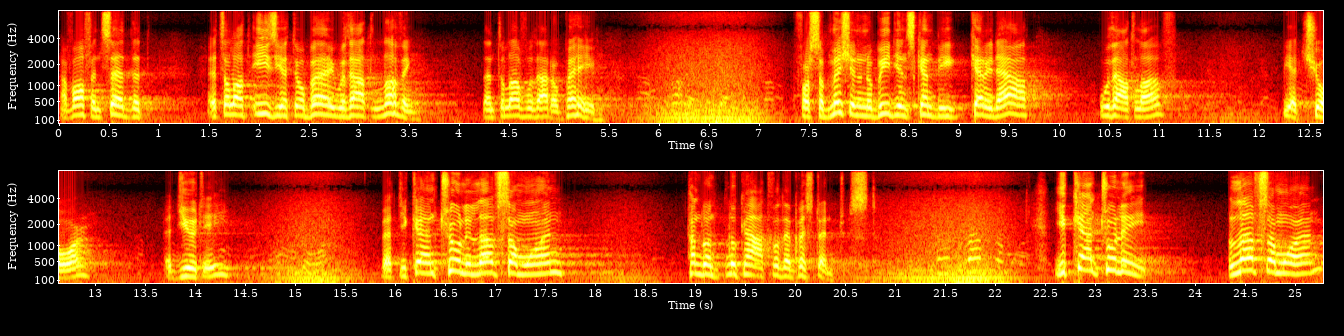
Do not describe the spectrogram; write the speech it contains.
I've often said that it's a lot easier to obey without loving than to love without obeying. For submission and obedience can be carried out without love, be a chore, a duty. But you can't truly love someone and don't look out for their best interest. You can't truly love someone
